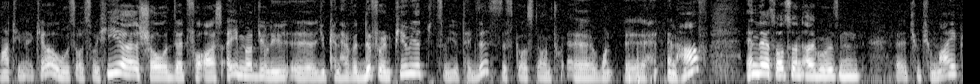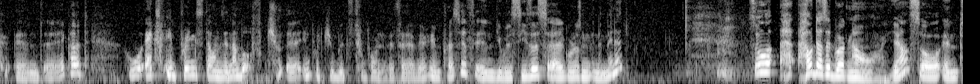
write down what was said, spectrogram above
Martin Ekerå, who's also here, showed that for RSA moduli, uh, you can have a different period. So you take this, this goes down to uh, one uh, and half. And there's also an algorithm uh, due to Mike and uh, Ekerå, who actually brings down the number of uh, input qubits to one. That's very impressive, and you will see this algorithm in a minute. So how does it work now? Yeah, so, and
